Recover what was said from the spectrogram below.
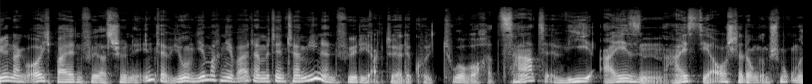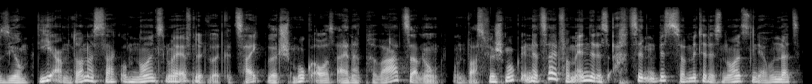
Vielen Dank euch beiden für das schöne Interview und wir machen hier weiter mit den Terminen für die aktuelle Kulturwoche. Zart wie Eisen heißt die Ausstellung im Schmuckmuseum, die am Donnerstag um 19 Uhr eröffnet wird. Gezeigt wird Schmuck aus einer Privatsammlung. Und was für Schmuck in der Zeit vom Ende des 18. bis zur Mitte des 19. Jahrhunderts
